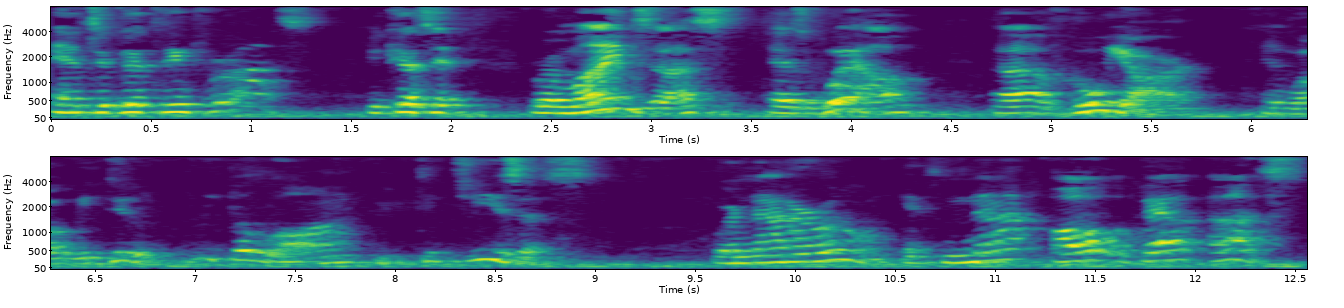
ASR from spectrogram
And it's a good thing for us because it reminds us as well uh, of who we are and what we do. We belong to Jesus. We're not our own. It's not all about us.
